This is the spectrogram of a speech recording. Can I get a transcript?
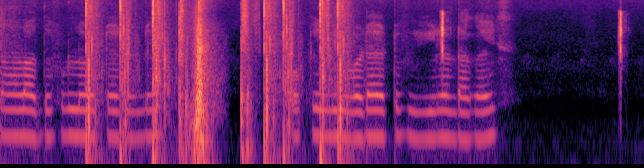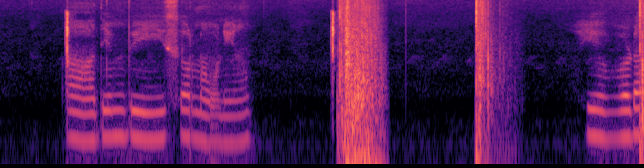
നമ്മൾ അത് ഫുള്ള് വെട്ടിയിട്ടുണ്ട് ഓക്കെ ഇനി ഇവിടെ ആയിട്ട് ആദ്യം ബേസ് പറഞ്ഞ പണിയണം ഇവിടെ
